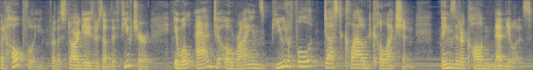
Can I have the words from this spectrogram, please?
but hopefully, for the stargazers of the future, it will add to Orion's beautiful dust cloud collection, things that are called nebulas.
